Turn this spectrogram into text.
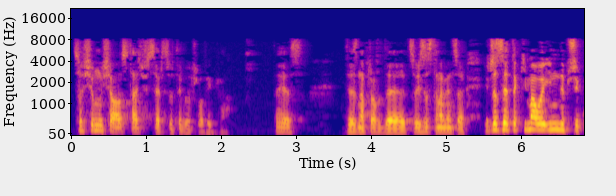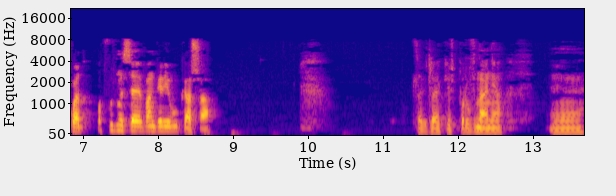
Co się musiało stać w sercu tego człowieka? To jest, to jest naprawdę coś zastanawiającego. Jeszcze sobie taki mały inny przykład. Otwórzmy sobie Ewangelię Łukasza. Tak dla jakiegoś porównania. E,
